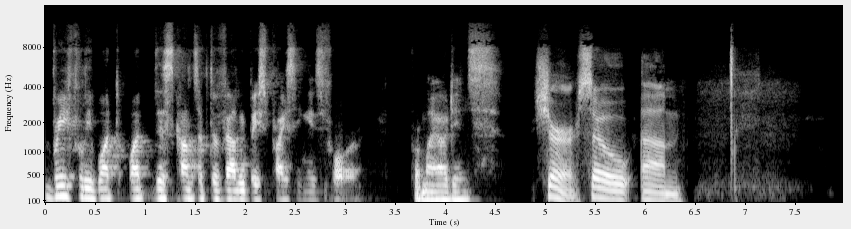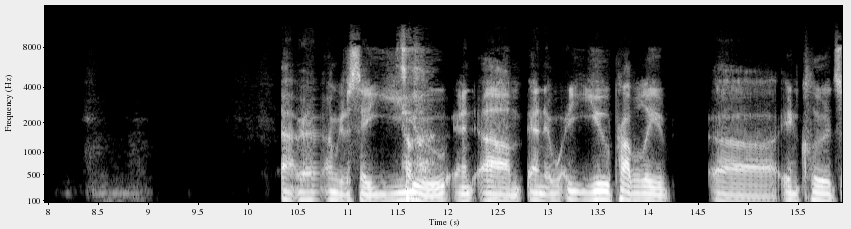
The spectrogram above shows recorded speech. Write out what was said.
briefly what what this concept of value-based pricing is for for my audience? Sure. So um, uh, I'm going to say you, and um, and you probably uh, includes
